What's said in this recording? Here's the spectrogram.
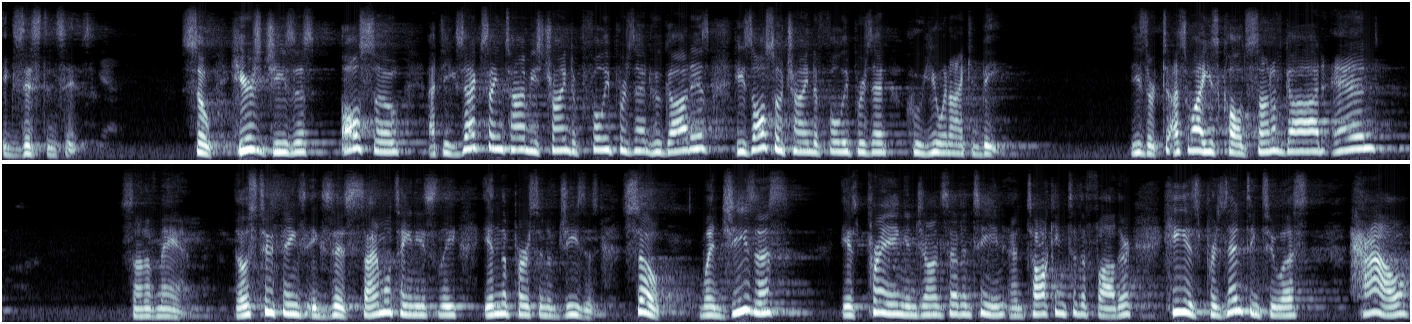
existence is. So here's Jesus also at the exact same time he's trying to fully present who God is, he's also trying to fully present who you and I can be. These are that's why he's called Son of God and Son of Man. Those two things exist simultaneously in the person of Jesus. So, when Jesus is praying in John 17 and talking to the Father, he is presenting to us how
